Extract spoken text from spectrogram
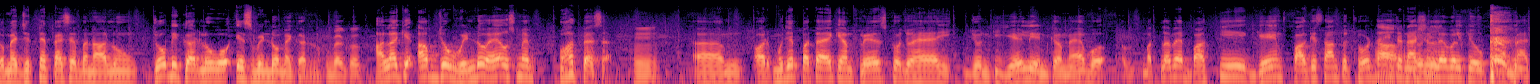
तो मैं जितने पैसे बना लूँ जो भी कर लूँ वो इस विंडो में कर लूँ। बिल्कुल। हालाँकि अब जो विंडो है उसमें बहुत पैसा है। हम्म। और मुझे पता है कि हम प्लेयर्स को जो है जो उनकी ईयरली इनकम है वो मतलब है बाकी गेम्स पाकिस्तान तो छोड़ दें हाँ, इंटरनेशनल लेवल के ऊपर मैच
